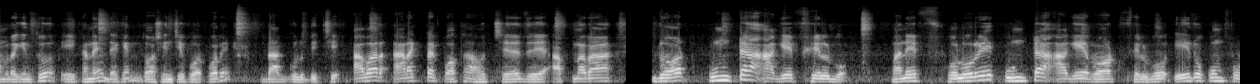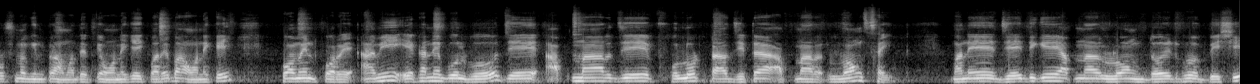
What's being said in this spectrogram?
আমরা কিন্তু এইখানে দেখেন দশ ইঞ্চি পর পরে দাগগুলো দিচ্ছি। আবার আরেকটা কথা হচ্ছে যে আপনারা রড কোনটা আগে ফেলব মানে ফ্লোরে কোনটা আগে রড ফেলব, এরকম প্রশ্ন কিন্তু আমাদেরকে অনেকেই করে বা অনেকেই কমেন্ট করে। আমি এখানে বলব যে আপনার যে ফ্লোরটা যেটা আপনার লং সাইড মানে যেই দিকে আপনার লং দৈর্ঘ্য বেশি,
